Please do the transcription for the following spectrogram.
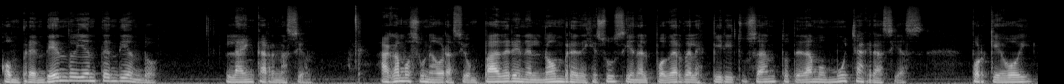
comprendiendo y entendiendo la encarnación. Hagamos una oración. Padre, en el nombre de Jesús y en el poder del Espíritu Santo, te damos muchas gracias porque hoy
